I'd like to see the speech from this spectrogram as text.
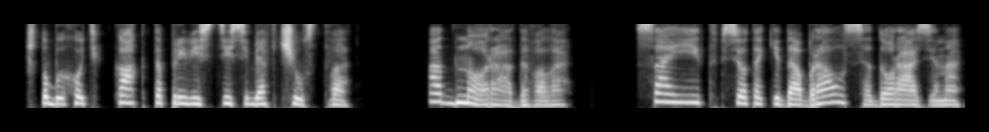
чтобы хоть как-то привести себя в чувство. Одно радовало. Саид все-таки добрался до Разина.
